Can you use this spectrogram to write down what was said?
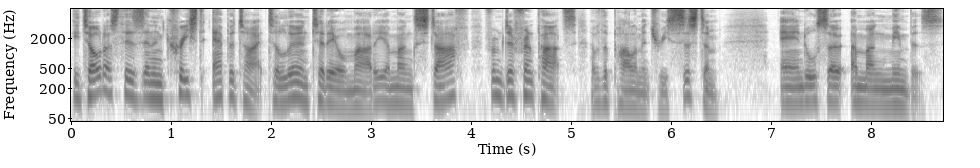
He told us there's an increased appetite to learn Te Reo Māori among staff from different parts of the parliamentary system and also among members.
